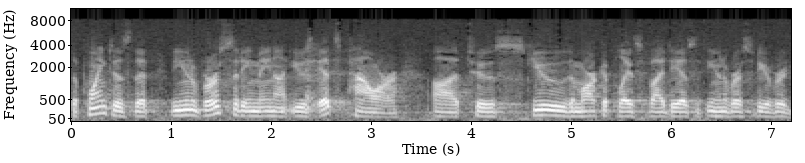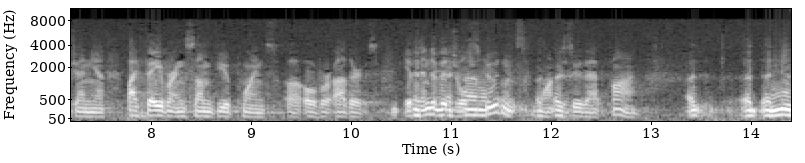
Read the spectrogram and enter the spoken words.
the point is that the university may not use its power uh, to skew the marketplace of ideas at the University of Virginia by favoring some viewpoints uh, over others. If individual students want to do that, fine. A, a, a new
